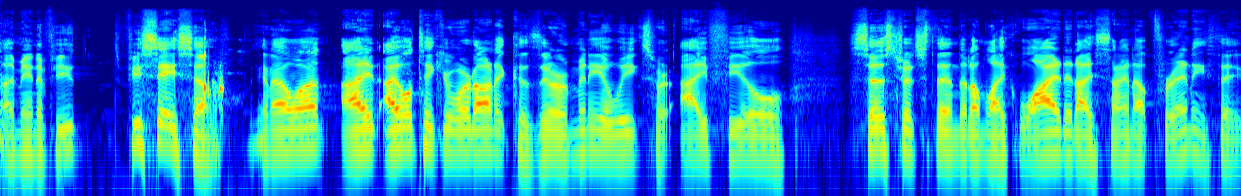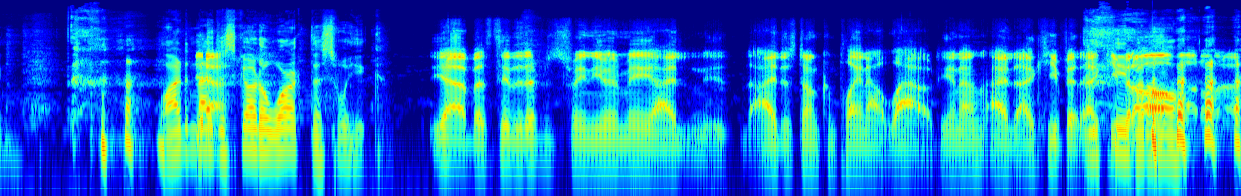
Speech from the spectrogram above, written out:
I mean, if you if you say so, you know what? I I will take your word on it because there are many a weeks where I feel so stretched thin that I'm like, why did I sign up for anything? Why didn't I just go to work this week? Yeah but see the difference between you and me i i just don't complain out loud you know i, I keep it i keep, keep it it all all-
